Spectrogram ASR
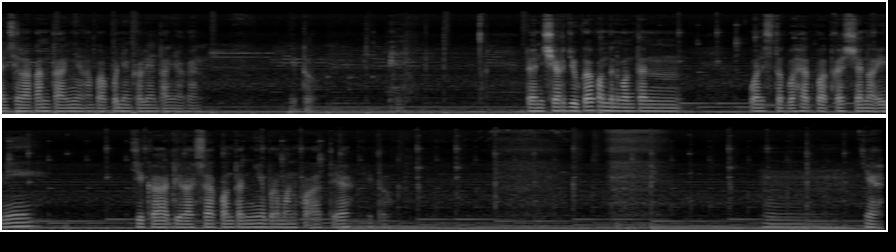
Dan silahkan tanya apa pun yang kalian tanyakan gitu dan share juga konten-konten One Step Ahead Podcast channel ini jika dirasa kontennya bermanfaat ya gitu. Hmm, ya.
